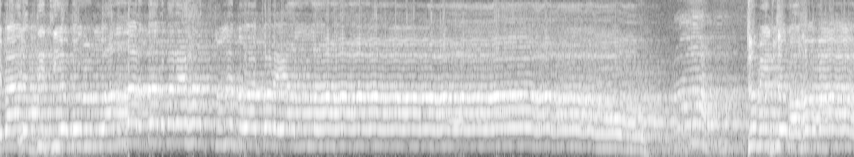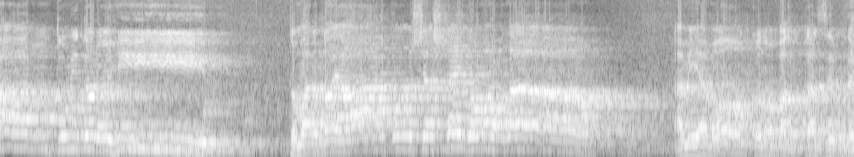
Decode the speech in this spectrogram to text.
এবার দ্বিতীয় বন্ধু আল্লাহর রহিম তোমার দয়ার কোনো শেষ নাই আমি এমন কোন ভালো কাজ জীবনে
